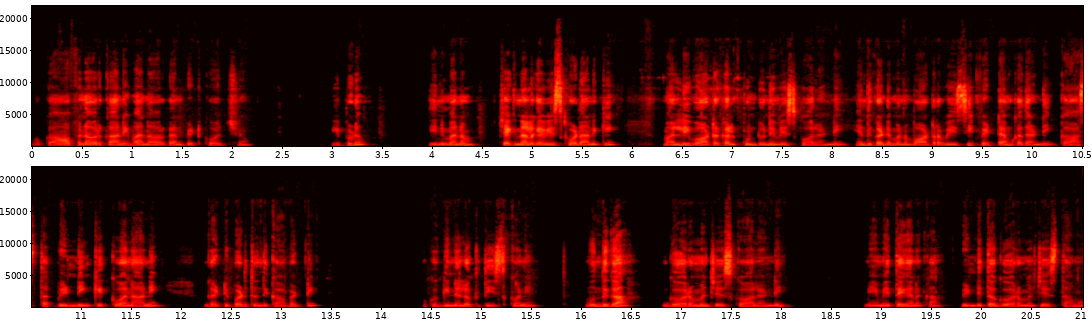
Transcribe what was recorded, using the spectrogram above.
ఒక హాఫ్ అన్ అవర్ కానీ వన్ అవర్ కానీ పెట్టుకోవచ్చు. ఇప్పుడు దీన్ని మనం చకినాలుగా వేసుకోవడానికి మళ్ళీ వాటర్ కలుపుకుంటూనే వేసుకోవాలండి. ఎందుకంటే మనం వాటర్ వేసి పెట్టాం కదండి కాస్త పిండి ఇంకెక్కువ నాని గట్టి పడుతుంది కాబట్టి ఒక గిన్నెలోకి తీసుకొని ముందుగా గౌరమ్మం చేసుకోవాలండి. మేమైతే గనక పిండితో గౌరమ్మం చేస్తాము.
